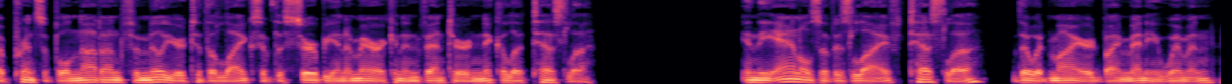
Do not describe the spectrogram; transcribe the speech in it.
a principle not unfamiliar to the likes of the Serbian-American inventor Nikola Tesla. In the annals of his life, Tesla, though admired by many women,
